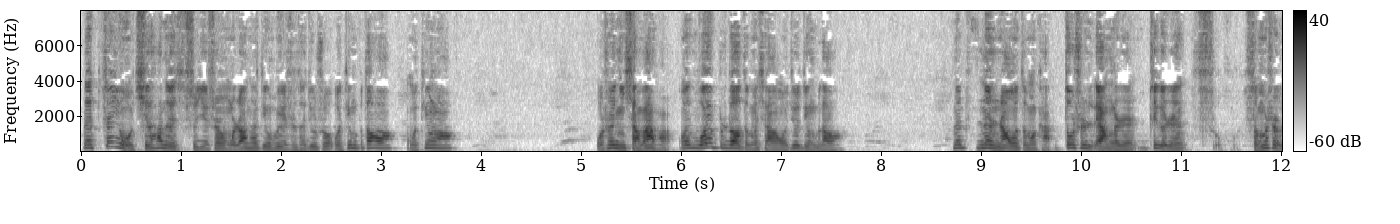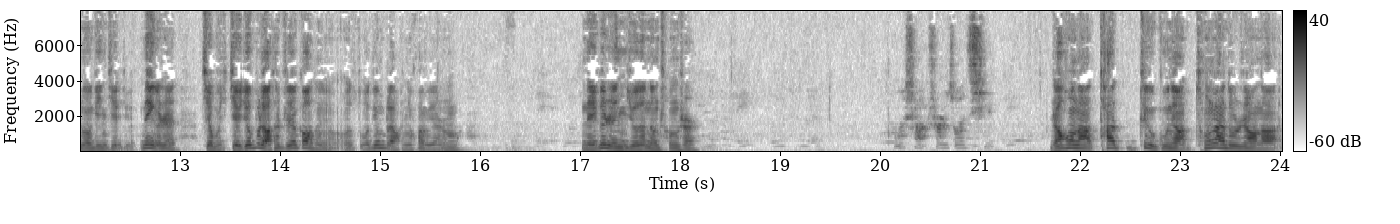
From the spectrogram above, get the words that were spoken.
那真有其他的实习生，我让他定会议室，他就说我定不到啊，我定了。我说你想办法，我我也不知道怎么想，我就定不到。那那你让我怎么看？都是两个人，这个人什么事都能给你解决，那个人解不解决不了，他直接告诉你，我我定不了，你换别人吧。哪个人你觉得能成事儿？从小事做起。然后呢，她这个姑娘从来都是这样的，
